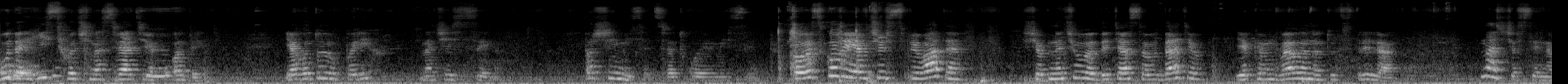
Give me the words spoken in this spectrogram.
Буде гість хоч на святі один. Я готую пиріг на честь сина. Перший місяць святкує мій син. Колискові я вчусь співати, щоб не чуло дитя солдатів, яким велено тут стріляти. Нащо сина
